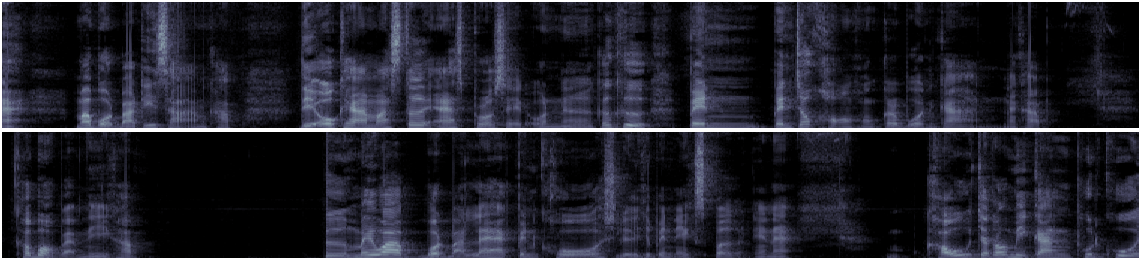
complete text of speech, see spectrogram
อะมาบทบาทที่ 3 ครับ the OKR Master as Process Owner ก็คือเป็นเป็นเจ้าของของกระบวนการนะครับเขาบอกแบบนี้ครับ คือไม่ว่าบทบาทแรกเป็นโค้ชหรือจะเป็นเอ็กซ์เพรสเนี่ยนะเขาจะต้องมีการพูดคุย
